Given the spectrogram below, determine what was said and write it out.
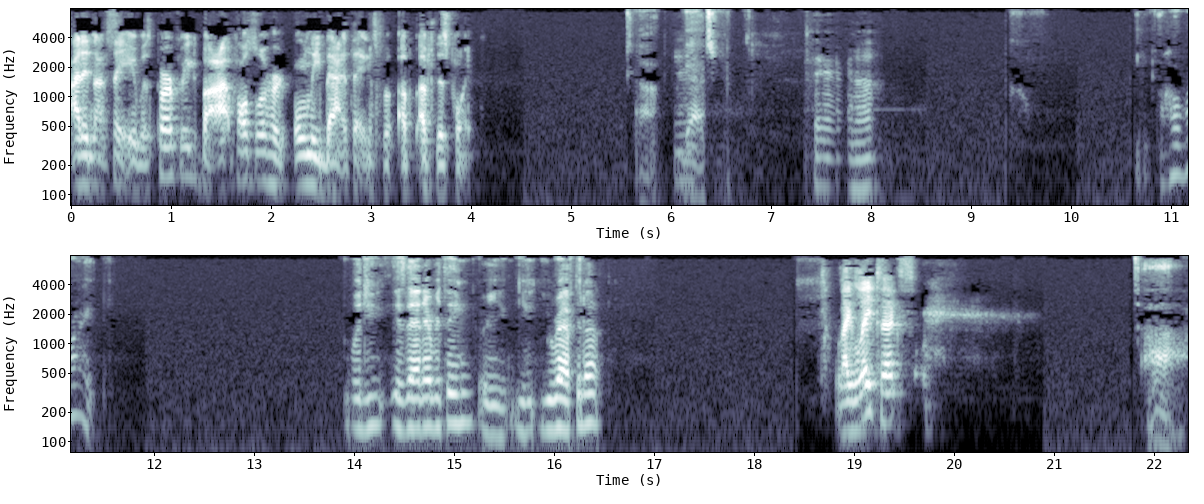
I did not say it was perfect, but I've also heard only bad things up, up to this point. Oh, gotcha. Fair enough. All right. Would you? Is that everything? Or you, you, you wrapped it up? Like latex. Ah.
